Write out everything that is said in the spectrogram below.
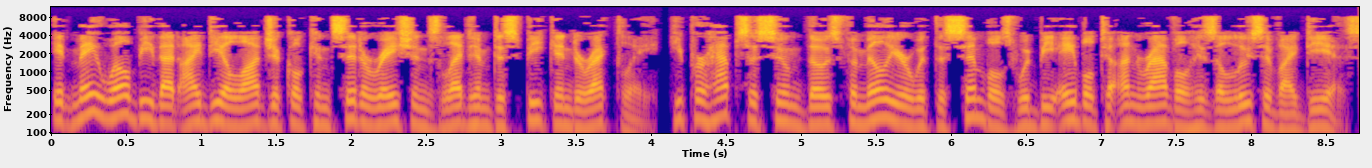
It may well be that ideological considerations led him to speak indirectly, he perhaps assumed those familiar with the symbols would be able to unravel his elusive ideas.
